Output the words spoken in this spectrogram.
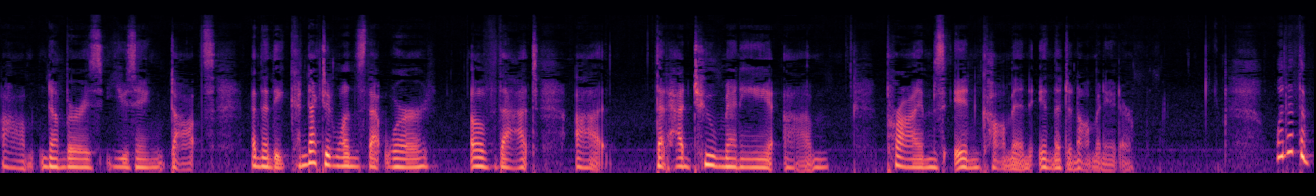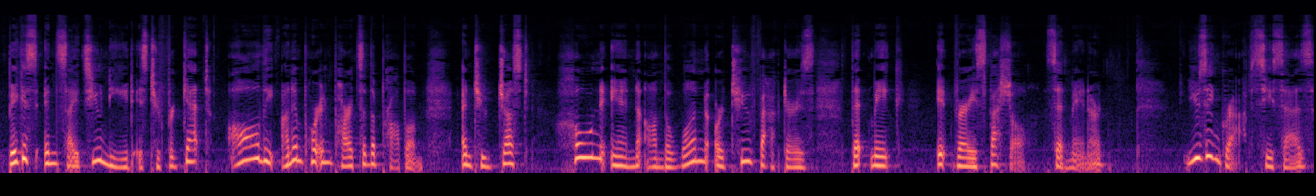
um, numbers using dots, and then the connected ones that were of that uh, that had too many um, primes in common in the denominator. One of the biggest insights you need is to forget all the unimportant parts of the problem and to just hone in on the one or two factors that make it very special, said Maynard. Using graphs, he says,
